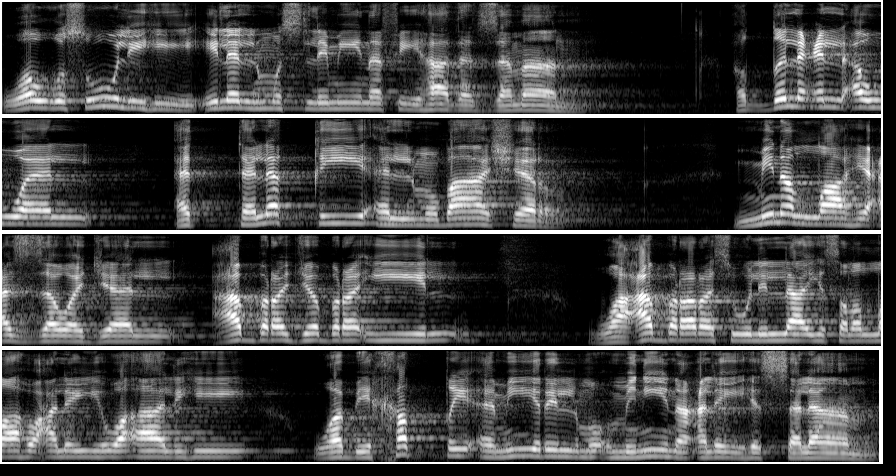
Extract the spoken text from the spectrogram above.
ووصوله إلى المسلمين في هذا الزمان. الضلع الأول التلقي المباشر. من الله عز وجل عبر جبرائيل وعبر رسول الله صلى الله عليه وآله وبخط أمير المؤمنين عليه السلام.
